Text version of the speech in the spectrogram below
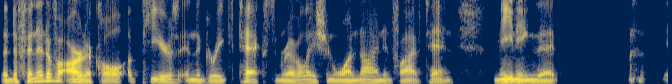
The definitive article appears in the Greek text in Revelation 1 9 and 510, meaning that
